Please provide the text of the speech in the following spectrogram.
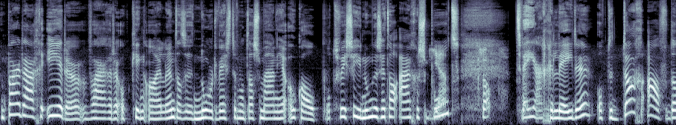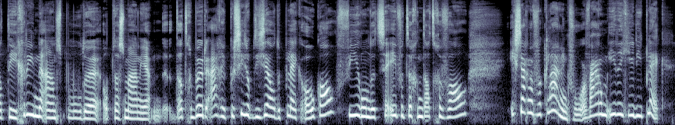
een paar dagen eerder waren er op King Island, dat is het noordwesten van Tasmanië, ook al potvissen. Je noemde ze het al aangespoeld. Ja, klopt. Twee jaar geleden, op de dag af dat die grienden aanspoelden op Tasmanië, dat gebeurde eigenlijk precies op diezelfde plek ook al. 470 in dat geval. Is daar een verklaring voor? Waarom iedere keer die plek?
